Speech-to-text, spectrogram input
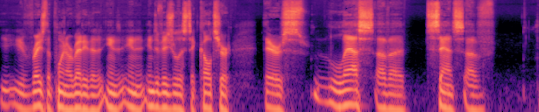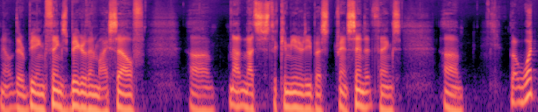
you've raised the point already that in, in an individualistic culture, there's less of a sense of you know there being things bigger than myself, uh, not not just the community, but transcendent things. Um, but what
